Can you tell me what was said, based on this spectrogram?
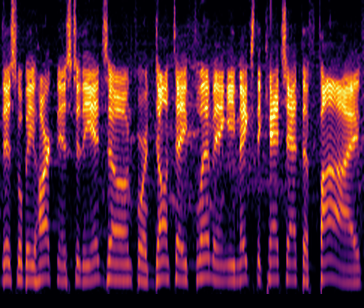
This will be Harkness to the end zone for Dante Fleming. He makes the catch at the five,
